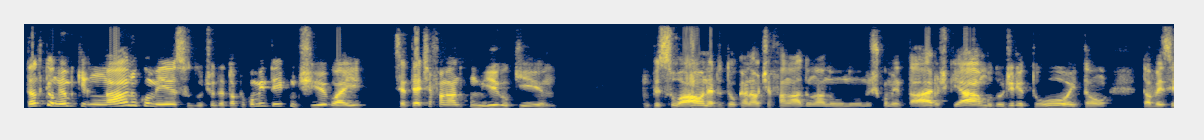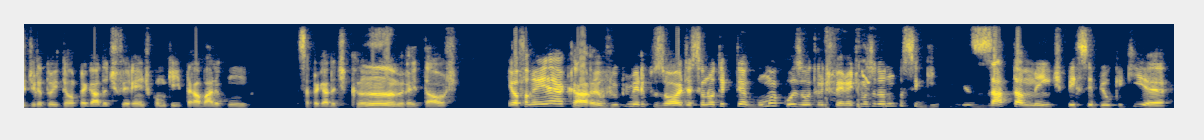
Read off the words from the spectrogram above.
Tanto que eu lembro que lá no começo do Tio The Top eu comentei contigo, aí você até tinha falado comigo que o pessoal, né, do teu canal tinha falado lá no, no, nos comentários que, ah, mudou o diretor, então talvez esse diretor tenha uma pegada diferente, como que ele trabalha com essa pegada de câmera e tal. E eu falei, é, cara, eu vi o primeiro episódio, assim, eu notei que tem alguma coisa ou outra diferente, mas eu não consegui exatamente perceber o que que é.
